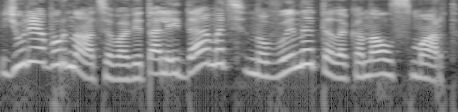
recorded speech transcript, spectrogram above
Юлія Бурнацева, Віталій Демець. Новини телеканал Смарт.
